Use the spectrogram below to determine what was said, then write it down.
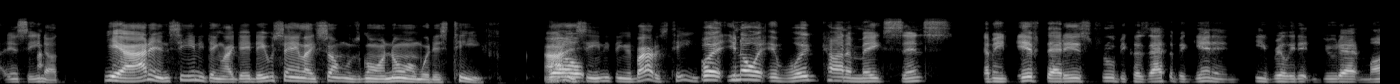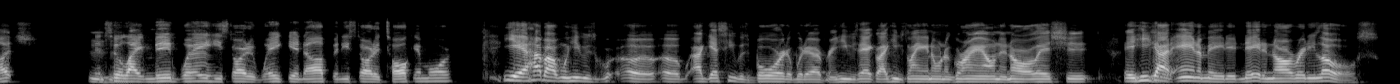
I didn't see nothing. Yeah, I didn't see anything like that. They were saying like something was going on with his teeth. Well, I didn't see anything about his teeth. But you know, it would kind of make sense. I mean, if that is true, because at the beginning he really didn't do that much mm-hmm. until like midway he started waking up and he started talking more. Yeah, how about when he was? Uh, uh, I guess he was bored or whatever, and he was acting like he was laying on the ground and all that shit. And he yeah. got animated, and they'd already lost.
